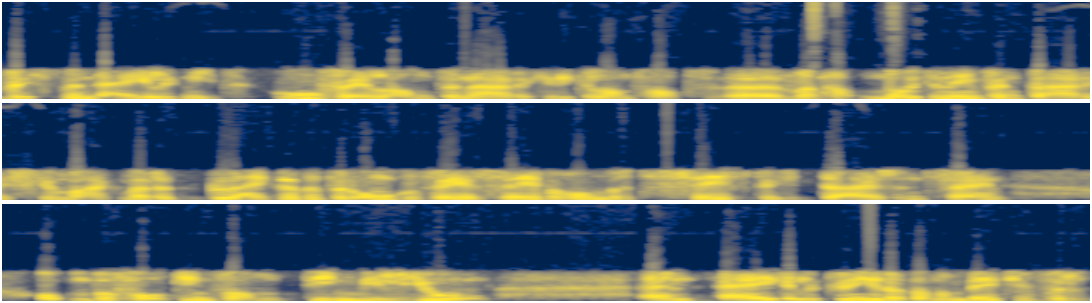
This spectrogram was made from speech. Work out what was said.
wist men eigenlijk niet hoeveel ambtenaren Griekenland had. Men had nooit een inventaris gemaakt, maar het blijkt dat het er ongeveer 770.000 zijn op een bevolking van 10 miljoen. En eigenlijk kun je dat dan een beetje ver-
